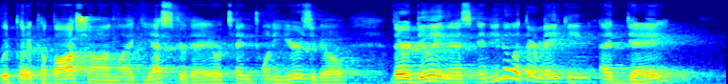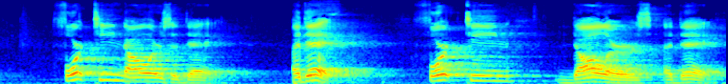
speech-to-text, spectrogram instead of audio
would put a kibosh on like yesterday or 10, 20 years ago. They're doing this, and you know what they're making a day? $14 a day. A day. $14 a day.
